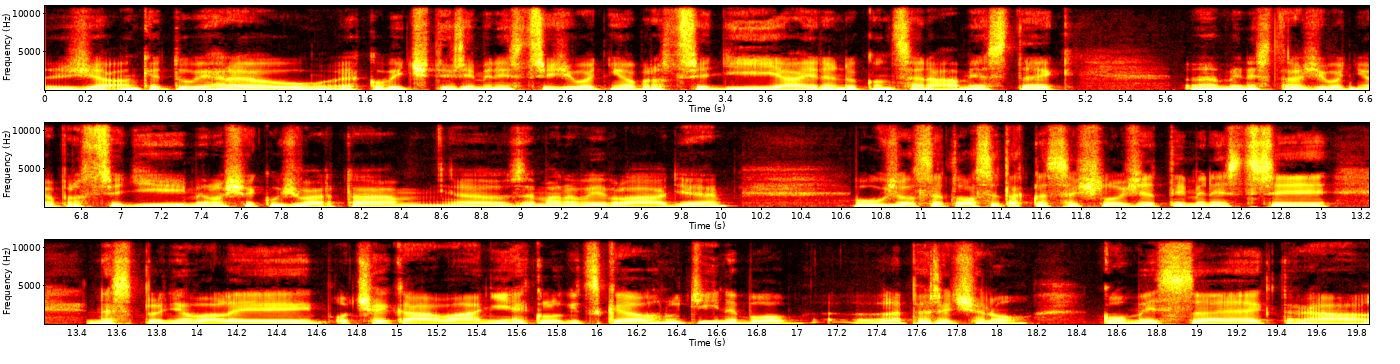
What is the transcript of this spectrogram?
že anketu vyhrajou jakoby čtyři ministři životního prostředí, a jeden dokonce náměstek eh, ministra životního prostředí Miloše Kužvarta eh, v Zemanově vládě. Bohužel se to asi takhle sešlo, že ty ministři nesplňovali očekávání ekologického hnutí, nebo eh, lépe řečeno komise, která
